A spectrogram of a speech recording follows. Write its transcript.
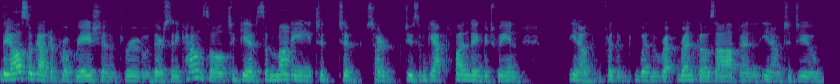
they also got an appropriation through their city council to give some money to to sort of do some gap funding between you know for the when the rent goes up and you know to do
